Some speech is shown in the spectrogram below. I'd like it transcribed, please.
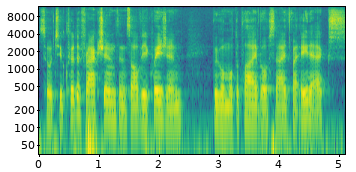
So to clear the fractions and solve the equation, we will multiply both sides by 8x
